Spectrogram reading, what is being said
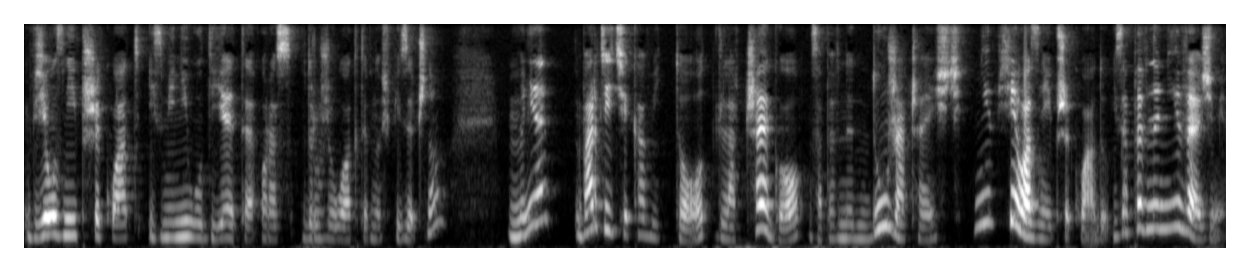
wzięło z niej przykład i zmieniło dietę oraz wdrożyło aktywność fizyczną? Mnie Bardziej ciekawi to, dlaczego zapewne duża część nie wzięła z niej przykładu i zapewne nie weźmie.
